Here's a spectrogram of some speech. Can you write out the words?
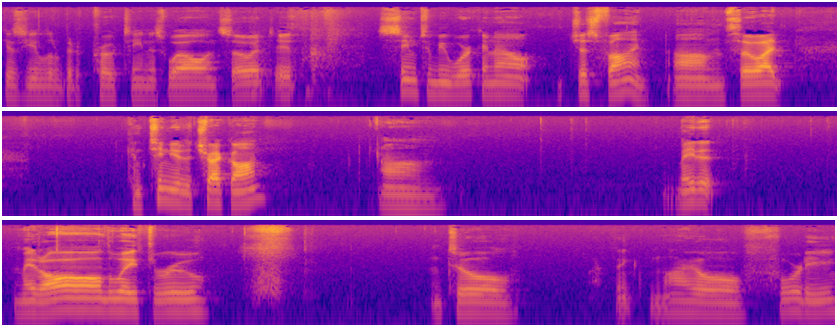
gives you a little bit of protein as well, and so it it seemed to be working out just fine. Um, so I continued to trek on. Um, made it made it all the way through until I think mile 40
